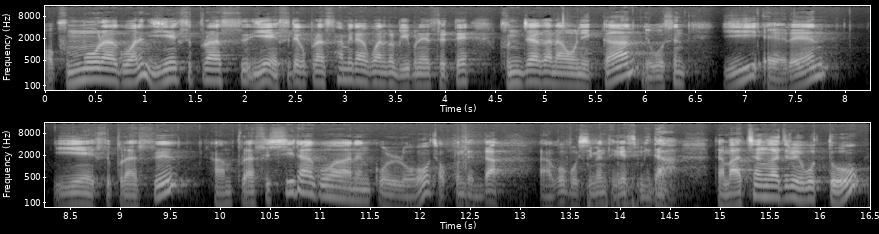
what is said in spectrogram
어, 분모라고 하는 2x 플러스 2x 제곱 플러스 3이라고 하는 걸 미분했을 때 분자가 나오니까 이것은 2ln 2x 플러스 3 플러스 c라고 하는 꼴로 적분된다. 라고 보시면 되겠습니다. 자, 마찬가지로 이것도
